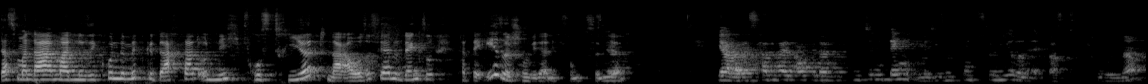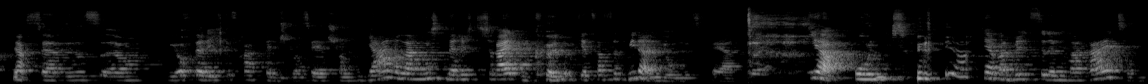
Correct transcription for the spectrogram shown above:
dass man da mal eine Sekunde mitgedacht hat und nicht frustriert nach Hause fährt und denkt so, jetzt hat der Esel schon wieder nicht funktioniert. Ja, aber das hat halt auch wieder mit dem Denken, mit diesem Funktionieren etwas zu tun. Ne? Ja. Das ist ja dieses, ähm, wie oft werde ich gefragt, Mensch, du hast ja jetzt schon jahrelang nicht mehr richtig reiten können und jetzt hast du wieder ein junges Pferd. Ja, und? ja. Ja, wann willst du denn mal reiten?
